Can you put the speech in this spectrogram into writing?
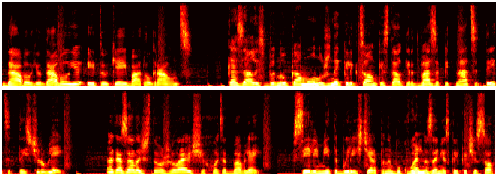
WW и 2K Battlegrounds. Казалось бы, ну кому нужны коллекционки Stalker 2 за 15-30 тысяч рублей? Оказалось, что желающих хоть отбавляй. Все лимиты были исчерпаны буквально за несколько часов,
